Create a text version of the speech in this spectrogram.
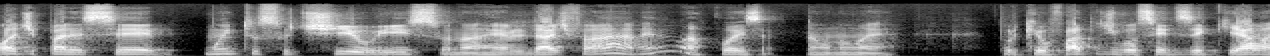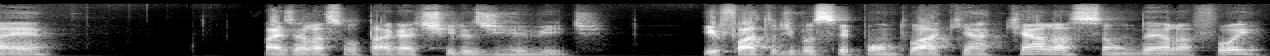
Pode parecer muito sutil isso na realidade, falar, ah, é uma coisa. Não, não é. Porque o fato de você dizer que ela é, faz ela soltar gatilhos de revide. E o fato de você pontuar que aquela ação dela foi,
